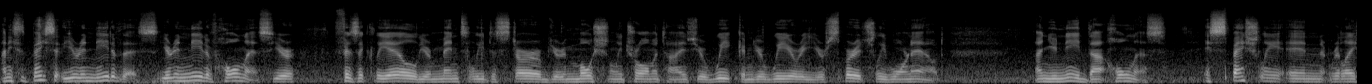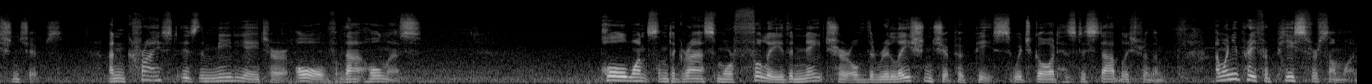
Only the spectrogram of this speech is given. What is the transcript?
And he says, basically, you're in need of this. You're in need of wholeness. You're physically ill, you're mentally disturbed, you're emotionally traumatized, you're weak and you're weary, you're spiritually worn out. And you need that wholeness, especially in relationships. And Christ is the mediator of that wholeness. Paul wants them to grasp more fully the nature of the relationship of peace which God has established for them. And when you pray for peace for someone,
